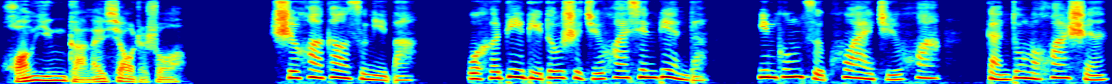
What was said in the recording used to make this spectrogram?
黄英赶来笑着说：“实话告诉你吧，我和弟弟都是菊花仙变的，因公子酷爱菊花，感动了花神，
